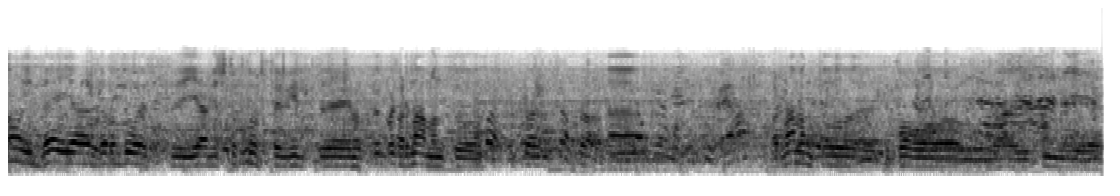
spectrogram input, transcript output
Ну, ідея зародилась, я відштовхнувся від е, орнаменту, е, орнаменту е, типового, е, який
